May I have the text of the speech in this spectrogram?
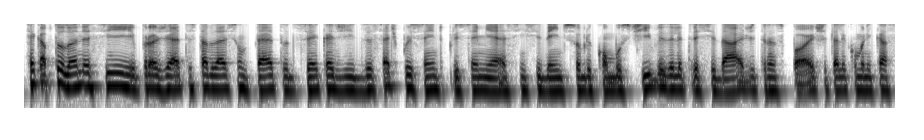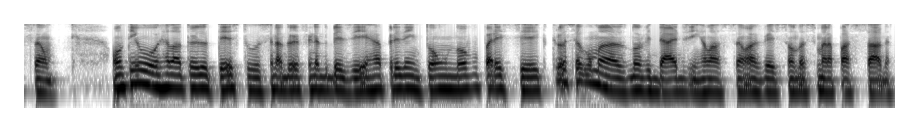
Recapitulando, esse projeto estabelece um teto de cerca de 17% para o ICMS incidente sobre combustíveis, eletricidade, transporte e telecomunicação. Ontem, o relator do texto, o senador Fernando Bezerra, apresentou um novo parecer que trouxe algumas novidades em relação à versão da semana passada.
